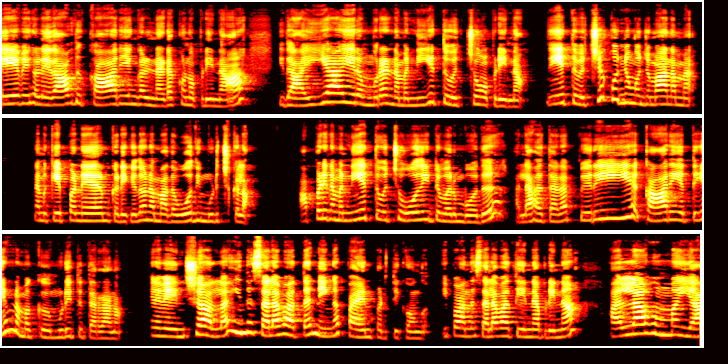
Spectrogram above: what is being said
தேவைகள் ஏதாவது காரியங்கள் நடக்கணும் அப்படின்னா இது ஐயாயிரம் முறை நம்ம நியத்து வச்சோம் அப்படின்னா நியத்து வச்சு கொஞ்சம் கொஞ்சமாக நம்ம நமக்கு எப்போ நேரம் கிடைக்குதோ நம்ம அதை ஓதி முடிச்சுக்கலாம். அப்படி நம்ம நியத்து வச்சு ஓதிட்டு வரும்போது அல்லாஹால பெரிய காரியத்தையும் நமக்கு முடித்து தரானா எனவே இன்ஷா அல்லா இந்த செலவாத்தை நீங்கள் பயன்படுத்திக்கோங்க. இப்போ அந்த செலவாத்து என்ன அப்படின்னா அல்லாஹும்ம யா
